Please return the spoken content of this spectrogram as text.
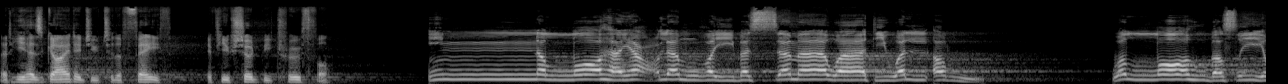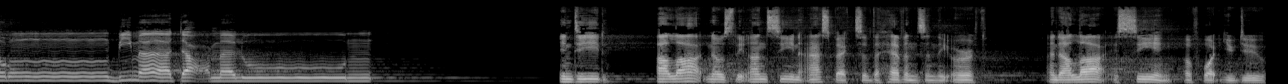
that He has guided you to the faith if you should be truthful. إن الله يعلم غيب السماوات والأرض والله بصير بما تعملون Indeed, Allah knows the unseen aspects of the heavens and the earth, and Allah is seeing of what you do.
